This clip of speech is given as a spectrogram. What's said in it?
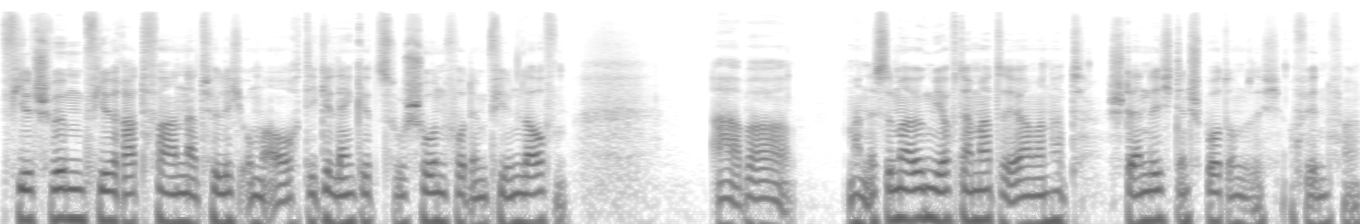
viel Schwimmen, viel Radfahren natürlich, um auch die Gelenke zu schonen vor dem vielen Laufen. Aber man ist immer irgendwie auf der Matte, ja. Man hat ständig den Sport um sich, auf jeden Fall.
